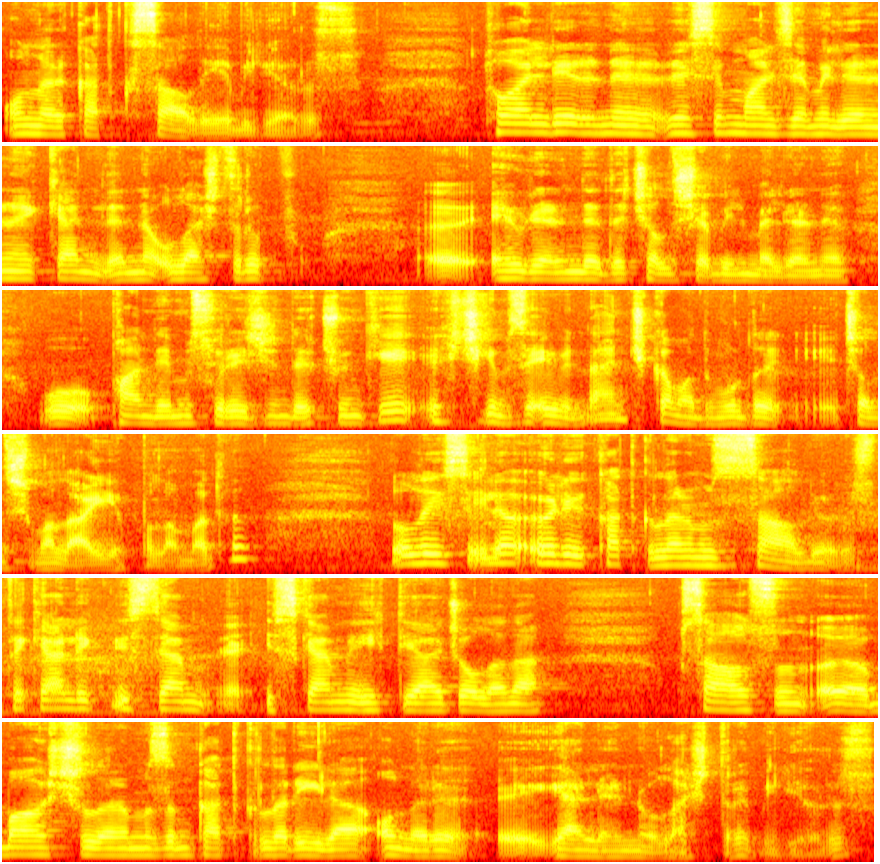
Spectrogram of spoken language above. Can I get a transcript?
onlara katkı sağlayabiliyoruz. Tuvallerini, resim malzemelerini kendilerine ulaştırıp e, evlerinde de çalışabilmelerini bu pandemi sürecinde çünkü hiç kimse evinden çıkamadı. Burada e, çalışmalar yapılamadı. Dolayısıyla öyle katkılarımızı sağlıyoruz. Tekerlekli iskem, iskemle ihtiyacı olana sağ olsun e, bağışçılarımızın katkılarıyla onları e, yerlerine ulaştırabiliyoruz.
